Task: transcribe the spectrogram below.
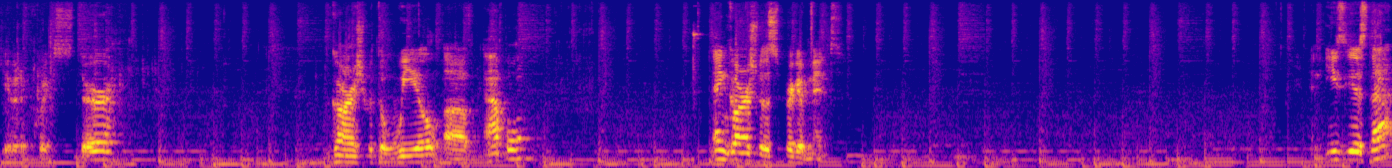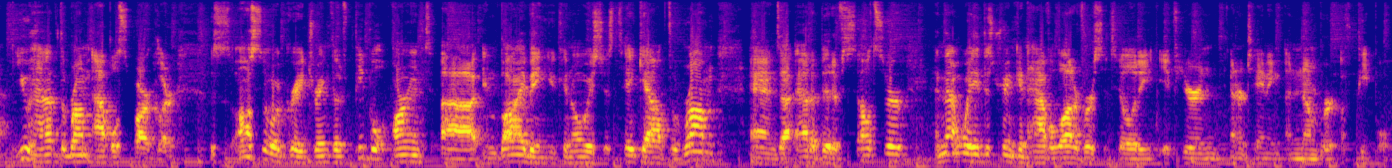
Give it a quick stir. Garnish with a wheel of apple. And garnish with a sprig of mint. Easy as that, you have the rum apple sparkler. This is also a great drink that if people aren't uh, imbibing, you can always just take out the rum and uh, add a bit of seltzer. And that way this drink can have a lot of versatility if you're entertaining a number of people.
